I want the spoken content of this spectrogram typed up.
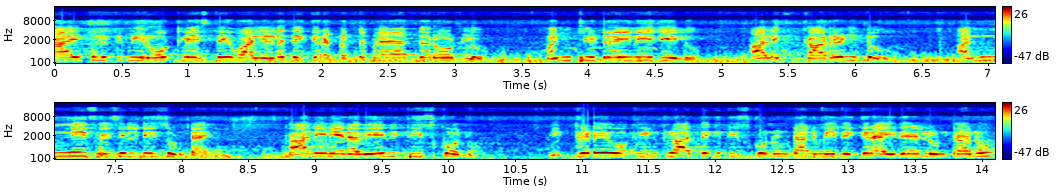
నాయకులకి మీరు ఓట్లేస్తే వాళ్ళ ఇళ్ళ దగ్గర పెద్ద పెద్ద రోడ్లు మంచి డ్రైనేజీలు వాళ్ళకి కరెంటు అన్ని ఫెసిలిటీస్ ఉంటాయి. కానీ నేను అవేవి తీసుకోను. ఇక్కడే ఒక ఇంట్లో అద్దెకి తీసుకొని ఉంటాను మీ దగ్గర ఐదేళ్ళు ఉంటాను.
